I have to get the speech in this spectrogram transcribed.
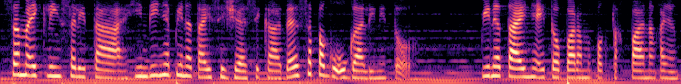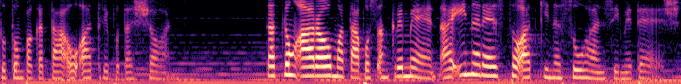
Sa maikling salita, hindi niya pinatay si Jessica dahil sa pag-uugali nito. Pinatay niya ito para mapagtakpan ang kanyang totoong pagkatao at reputasyon. Tatlong araw matapos ang krimen ay inaresto at kinasuhan si Mitesh.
